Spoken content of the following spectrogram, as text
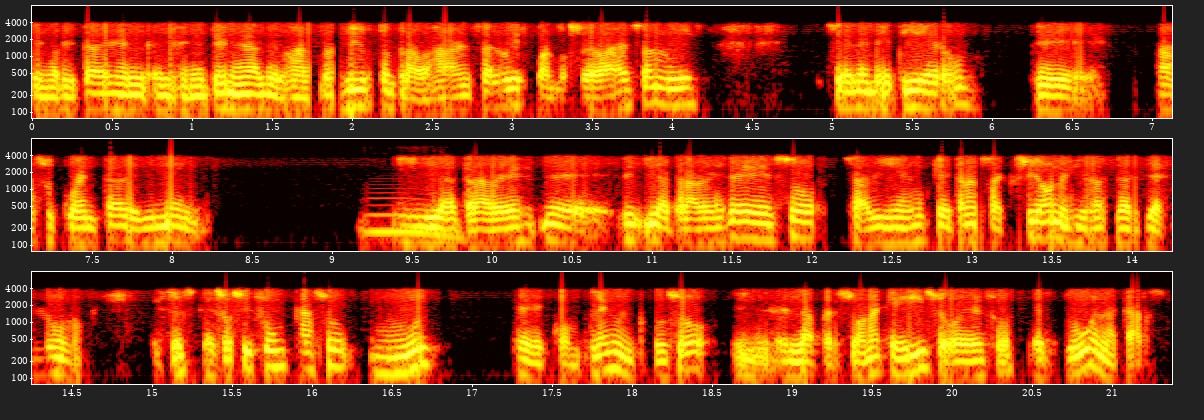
que ahorita es el, gerente general de los Astros Houston, trabajaba en San Luis. Cuando se va de San Luis, se le metieron eh, a su cuenta de email y mm. a través de y a través de eso sabían qué transacciones iba a hacer Jeff Luno. Eso, eso sí fue un caso muy eh, complejo, incluso eh, la persona que hizo eso estuvo en la cárcel.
